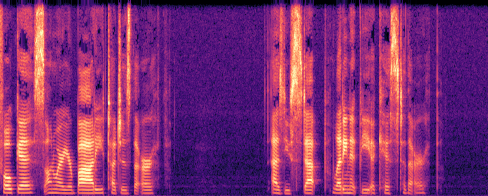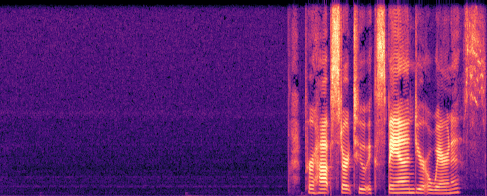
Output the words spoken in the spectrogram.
Focus on where your body touches the earth. As you step, letting it be a kiss to the earth. Perhaps start to expand your awareness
